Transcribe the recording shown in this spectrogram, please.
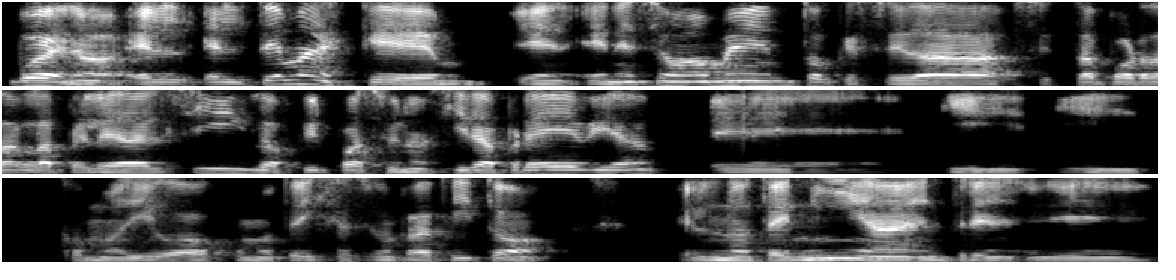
Bueno, el, tema es que en, ese momento que se, da, se está por dar la pelea del siglo, Firpo hace una gira previa eh, y, como digo, como te dije hace un ratito, él no tenía entre eh,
